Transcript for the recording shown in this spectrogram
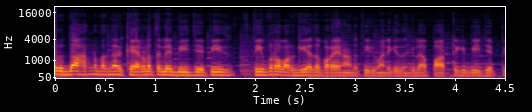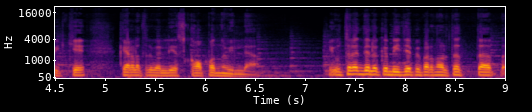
ഒരു ഉദാഹരണം പറഞ്ഞാൽ കേരളത്തിലെ ബി ജെ പി തീവ്ര വർഗീയത പറയാനാണ് തീരുമാനിക്കുന്നതെങ്കിൽ ആ പാർട്ടിക്ക് ബി ജെ പിക്ക് കേരളത്തിൽ വലിയ സ്കോപ്പൊന്നുമില്ല. ഈ ഉത്തരേന്ത്യയിലൊക്കെ ബി ജെ പി പറഞ്ഞ പോലത്തെ പുളിച്ചത്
